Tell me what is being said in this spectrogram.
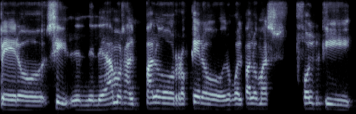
pero sí, le, damos al palo rockero, luego al palo más folky,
